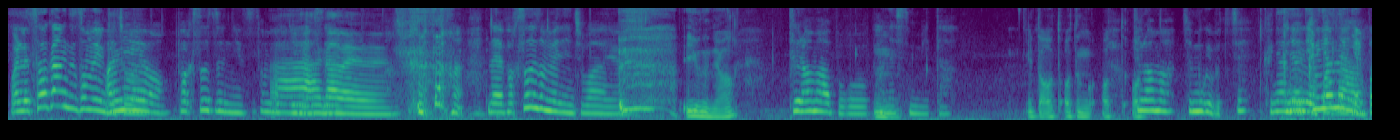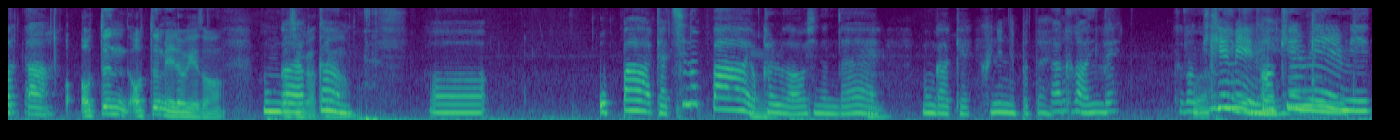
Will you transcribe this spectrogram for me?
원래 서강진 선배님도 좋아해요. 아니에요. 박서준이 아, 선배님이었어요. 아, 네. 네, 박서준 선배님 좋아해요. 이유는요? 드라마 보고 음. 반했습니다. 일단 어, 어떤 어, 어, 드라마 제목이 뭐지? 그녀는 그녀는 예뻤다. 예뻤다. 어떤 어떤 매력에서 뭔가 약간. 어 오빠, 그러니까 친오빠 역할로 나오시는데 음. 뭔가 이렇게 그년 예뻤다. 아, 그거 아닌데? 그건 뭐야? 킬밀. 아, 킬미일미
